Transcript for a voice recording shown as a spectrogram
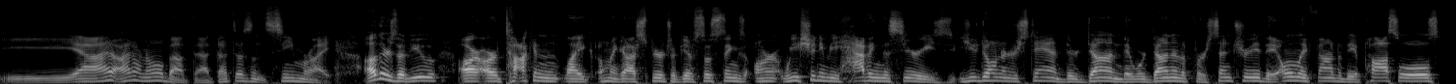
yeah, I, I, don't know about that. That doesn't seem right. Others of you are, are talking like, oh my gosh, spiritual gifts, those things aren't, we shouldn't even be having this series. You don't understand. They're done. They were done in the first century. They only founded the apostles,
